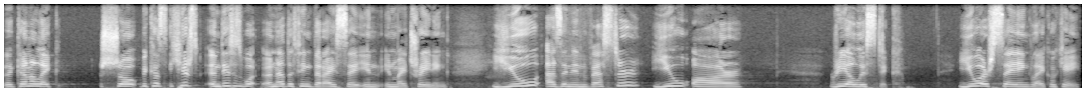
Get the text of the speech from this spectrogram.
They kind of like show because here's and this is what another thing that I say in in my training. You as an investor, you are realistic. You are saying like, okay,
